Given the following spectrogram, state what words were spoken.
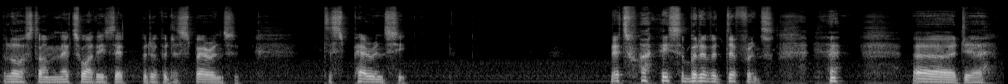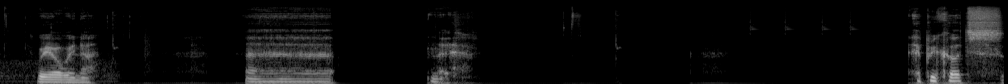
the last time and that's why there's that bit of a disparity. disparity. That's why there's a bit of a difference. oh dear, where are we now? Uh, no. Apricots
